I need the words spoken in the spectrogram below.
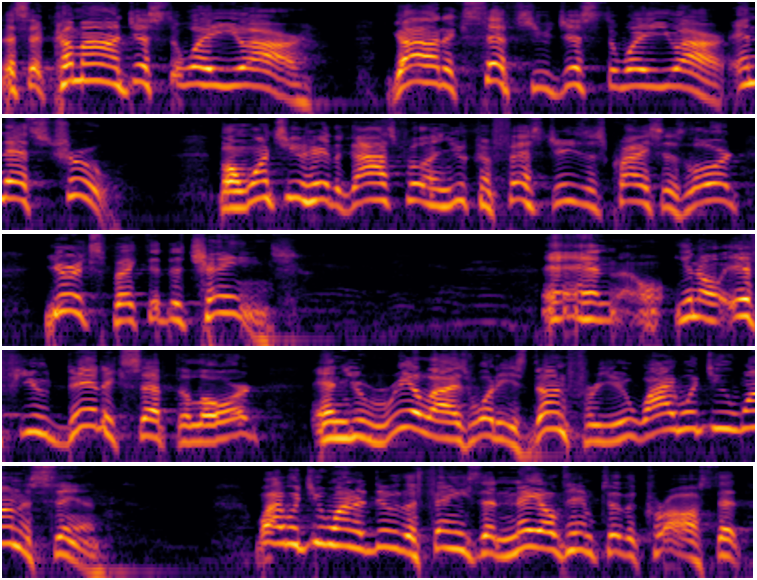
that said, Come on, just the way you are. God accepts you just the way you are. And that's true. But once you hear the gospel and you confess Jesus Christ as Lord, you're expected to change. And, you know, if you did accept the Lord and you realize what He's done for you, why would you want to sin? Why would you want to do the things that nailed Him to the cross, that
